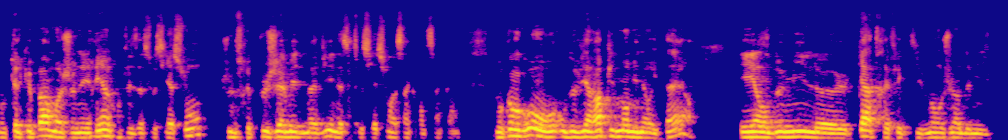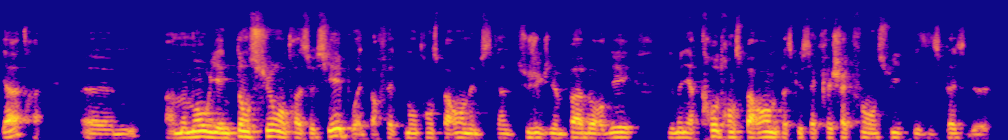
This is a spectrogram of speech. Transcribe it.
Donc, quelque part, moi, je n'ai rien contre les associations. Je ne ferai plus jamais de ma vie une association à 50-50. Donc, en gros, on, devient rapidement minoritaire. Et en 2004, effectivement, en juin 2004, un moment où il y a une tension entre associés, pour être parfaitement transparent, même si c'est un sujet que je n'aime pas aborder de manière trop transparente, parce que ça crée chaque fois ensuite des espèces de,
